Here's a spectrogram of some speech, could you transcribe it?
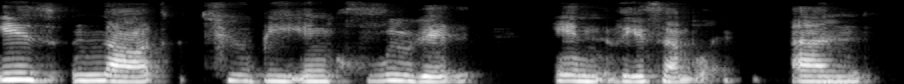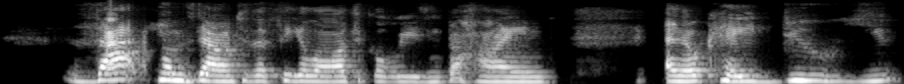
is not to be included in the assembly. And that comes down to the theological reason behind and okay, do you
